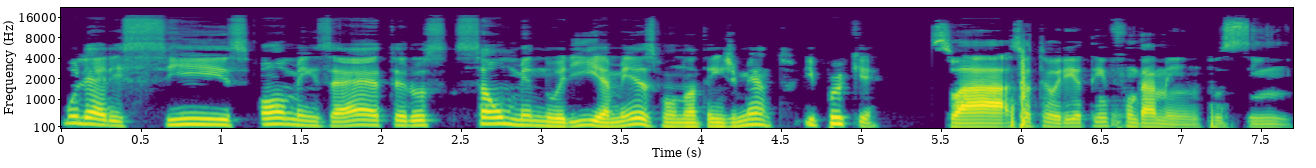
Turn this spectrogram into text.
Mulheres cis, homens héteros são minoria mesmo no atendimento? E por quê? Sua, sua teoria tem fundamento, sim.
